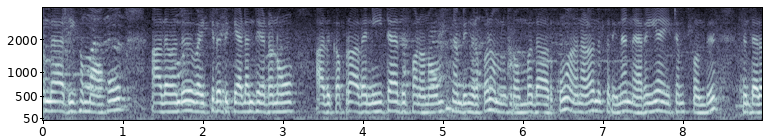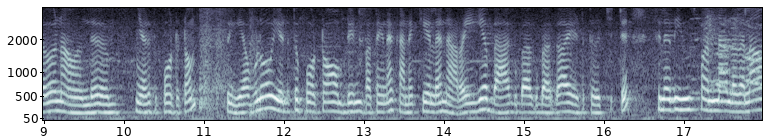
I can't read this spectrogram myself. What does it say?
வந்து அதிகமாகும். அதை வந்து வைக்கிறதுக்கு இடம் தேடணும். அதுக்கப்புறம் அதை நீட்டாக இது பண்ணணும் அப்படிங்கிறப்ப நம்மளுக்கு ரொம்ப இதாக இருக்கும். அதனால் வந்து பார்த்திங்கன்னா நிறைய ஐட்டம்ஸ் வந்து இந்த தடவை நான் வந்து எடுத்து போட்டுட்டோம். ஸோ எவ்வளோ எடுத்து போட்டோம் அப்படின்னு பார்த்தீங்கன்னா கணக்கே நிறைய பேக் பேக் பேக்காக எடுத்து வச்சுட்டு சிலது யூஸ் பண்ணாததெல்லாம்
